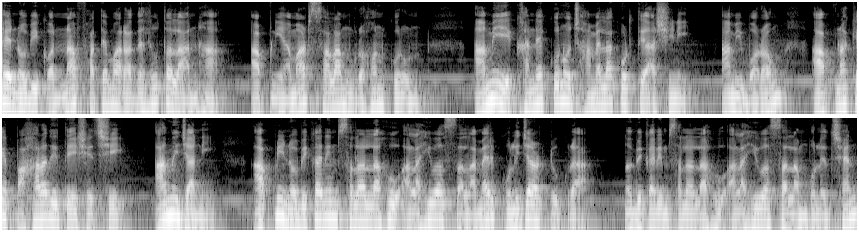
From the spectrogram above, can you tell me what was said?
হে নবী কন্যা ফাতেমা রাদেলতালা আনহা, আপনি আমার সালাম গ্রহণ করুন। আমি এখানে কোনো ঝামেলা করতে আসিনি। আমি বরং আপনাকে পাহারা দিতে এসেছি। আমি জানি, আপনি নবী করিম সাল্লাহু আলহিউসাল্লামের কলিজার টুকরা। নবী করিম সাল্লাহু আলহিউসাল্লাম বলেছেন,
